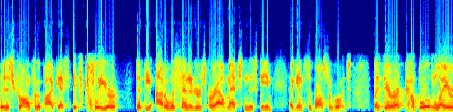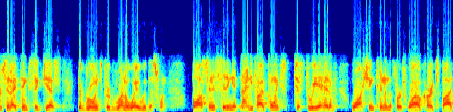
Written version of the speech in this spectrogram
that is strong for the podcast. It's clear that the Ottawa Senators are outmatched in this game against the Boston Bruins. But there are a couple of layers that I think suggest the Bruins could run away with this one. Boston is sitting at 95 points, just three ahead of Washington in the first wild card spot,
